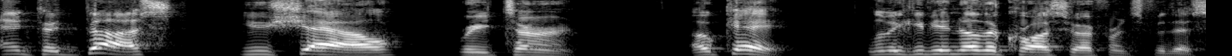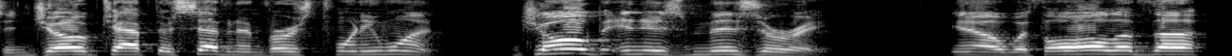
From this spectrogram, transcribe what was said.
and to dust you shall return. Okay, let me give you another cross reference for this. In Job chapter 7 and verse 21, Job in his misery, you know, with all of the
